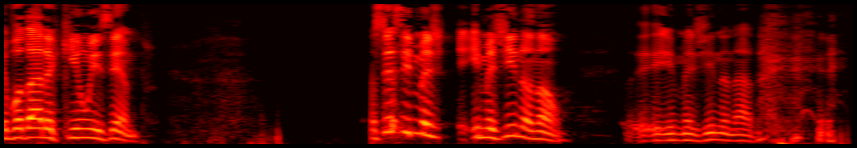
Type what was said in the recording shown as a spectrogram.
eu vou dar aqui um exemplo. Vocês imaginam ou não? Imagina nada.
